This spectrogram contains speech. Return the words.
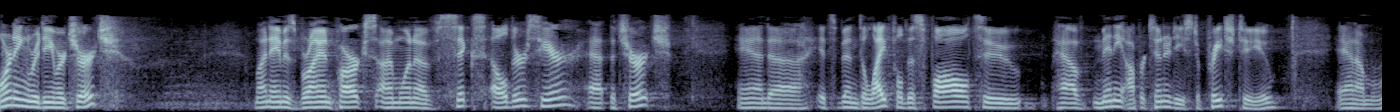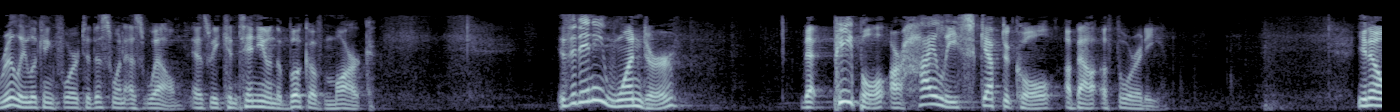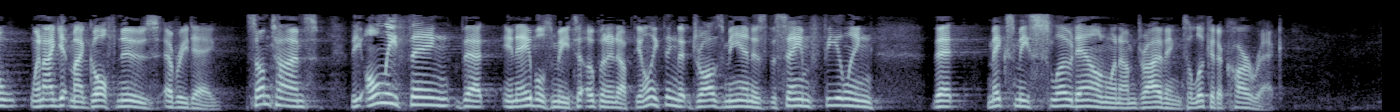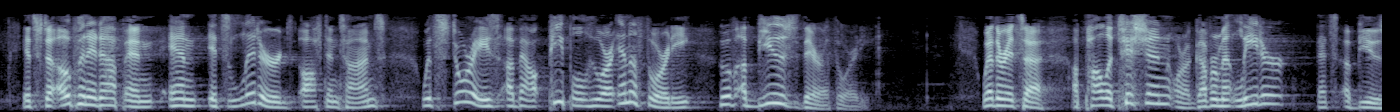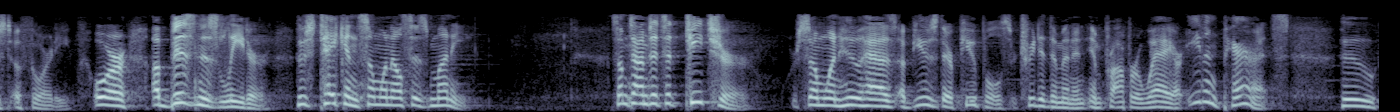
Morning, Redeemer Church. My name is Brian Parks. I'm one of six elders here at the church. And uh, it's been delightful this fall to have many opportunities to preach to you. And I'm really looking forward to this one as well as we continue in the book of Mark. Is it any wonder that people are highly skeptical about authority? You know, when I get my Gulf News every day, sometimes the only thing that enables me to open it up, the only thing that draws me in is the same feeling that makes me slow down when I'm driving to look at a car wreck. It's to open it up, and, and it's littered oftentimes with stories about people who are in authority who have abused their authority. Whether it's a, a politician or a government leader that's abused authority, or a business leader who's taken someone else's money. Sometimes it's a teacher or someone who has abused their pupils or treated them in an improper way, or even parents who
